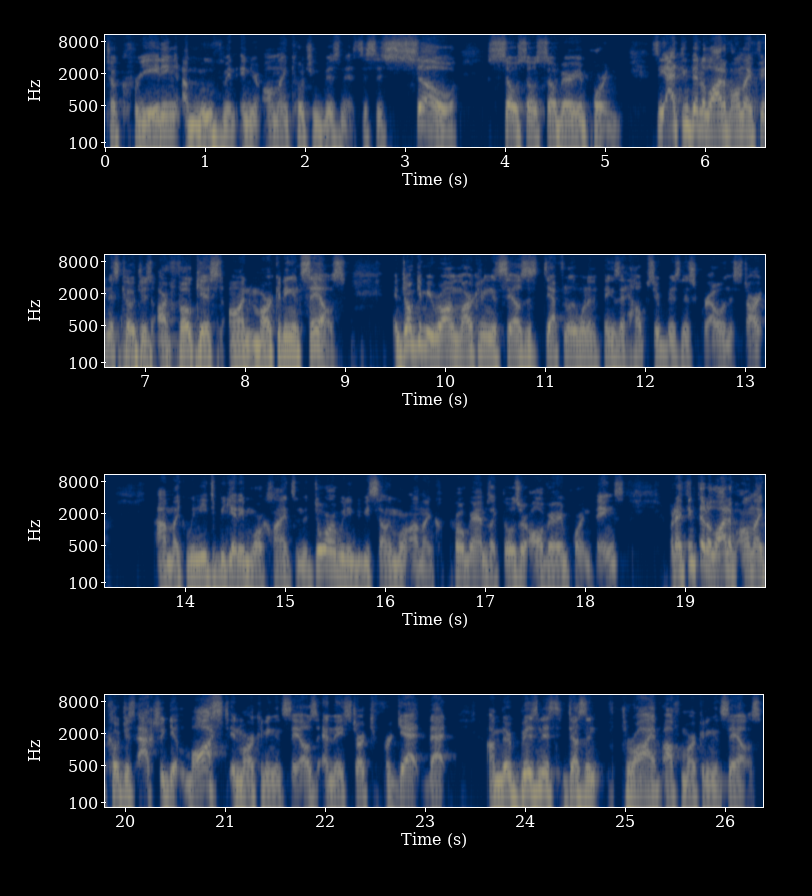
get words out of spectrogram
to creating a movement in your online coaching business. This is so, so, so, so very important. See, I think that a lot of online fitness coaches are focused on marketing and sales. And don't get me wrong, marketing and sales is definitely one of the things that helps your business grow in the start. Um, like we need to be getting more clients in the door, we need to be selling more online programs. Like those are all very important things. But I think that a lot of online coaches actually get lost in marketing and sales and they start to forget that um, their business doesn't thrive off marketing and sales.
